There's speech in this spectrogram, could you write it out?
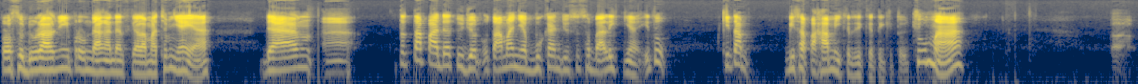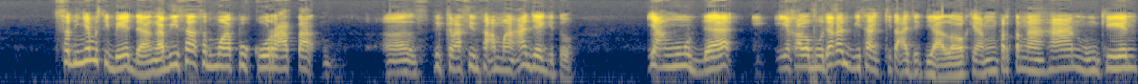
prosedural nih perundangan dan segala macamnya ya. Dan uh, tetap ada tujuan utamanya bukan justru sebaliknya. Itu kita bisa pahami kritik-kritik itu. Cuma seninya mesti beda. Nggak bisa semua pukul rata uh, dikerasin sama aja gitu. Yang muda ya kalau muda kan bisa kita ajak dialog. Yang pertengahan mungkin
